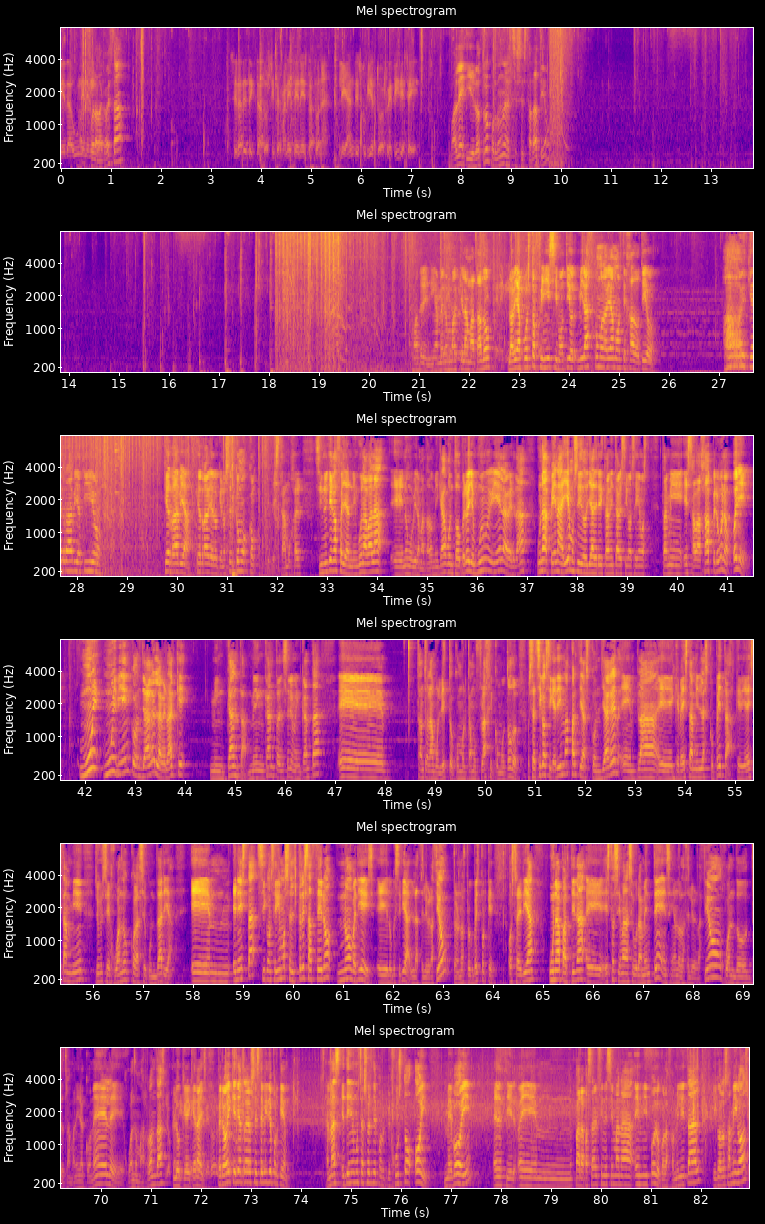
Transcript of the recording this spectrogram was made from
Queda un enemigo. Fuera la cabeza Será detectado si permanece en esta zona. Le han descubierto. Retírese. Vale, ¿y el otro? ¿Por dónde leches estará, tío? Madre mía, menos mal que la ha matado Lo había puesto finísimo, tío Mirad cómo lo habíamos dejado, tío Ay, qué rabia, tío Qué rabia, qué rabia Lo que no sé es cómo... cómo- Esta mujer Si no llega a fallar ninguna bala eh, No me hubiera matado, me cago en todo Pero oye, muy muy bien, la verdad Una pena, ahí hemos ido ya directamente a ver si conseguimos También esa baja, pero bueno, oye Muy, muy bien con Jagger La verdad que me encanta, me encanta En serio, me encanta Eh... Tanto el amuleto como el camuflaje, como todo. O sea, chicos, si queréis más partidas con Jagger, en plan, eh, que veáis también la escopeta, que veáis también, yo que sé, jugando con la secundaria. Eh, en esta, si conseguimos el 3 a 0, no veríais eh, lo que sería la celebración, pero no os preocupéis porque os traería una partida eh, esta semana seguramente, enseñando la celebración, jugando de otra manera con él, eh, jugando más rondas, lo que queráis. Pero hoy quería traeros este vídeo porque Además, he tenido mucha suerte porque justo hoy me voy. Es decir, em, para pasar el fin de semana en mi pueblo con la familia y tal, y con los amigos.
